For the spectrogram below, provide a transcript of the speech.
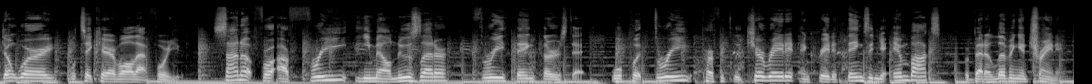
Don't worry, we'll take care of all that for you. Sign up for our free email newsletter, Three Thing Thursday. We'll put three perfectly curated and created things in your inbox for better living and training.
